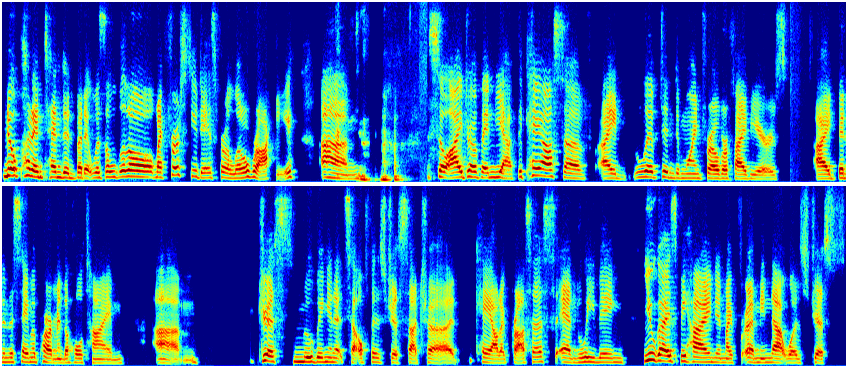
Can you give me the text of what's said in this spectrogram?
no pun intended, but it was a little, my first few days were a little rocky. Um, so I drove in, yeah, the chaos of, I lived in Des Moines for over five years. I'd been in the same apartment the whole time. Um, just moving in itself is just such a chaotic process and leaving you guys behind and my, I mean, that was just,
